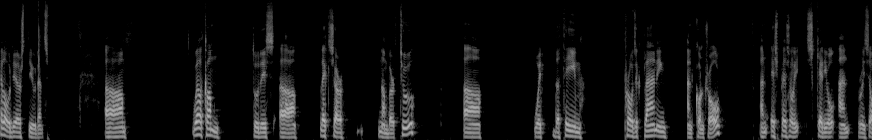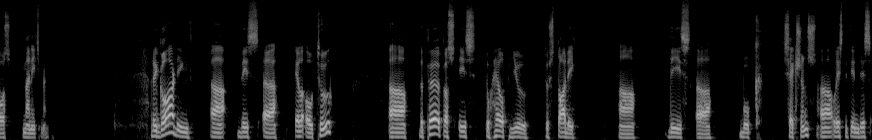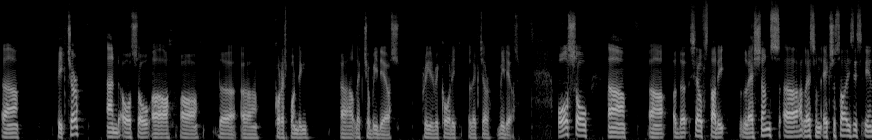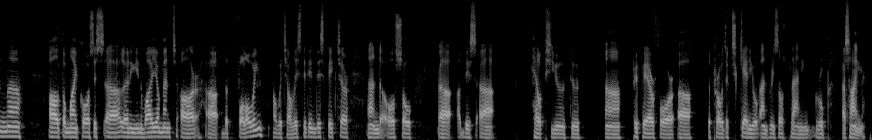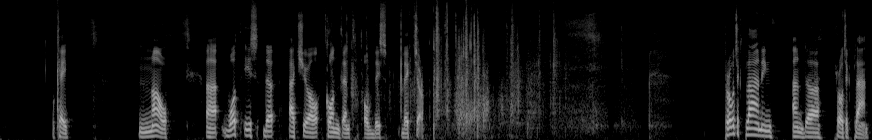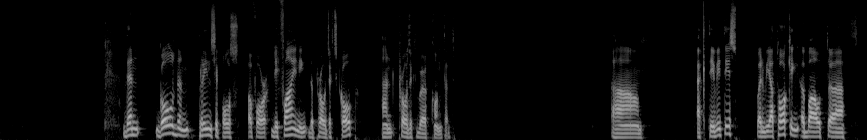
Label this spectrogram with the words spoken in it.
Hello, dear students. Um, welcome to this uh, lecture number two uh, with the theme project planning and control, and especially schedule and resource management. Regarding uh, this uh, LO2, uh, the purpose is to help you to study uh, Uh, these uh, book sections uh, listed in this uh, picture and also uh, the corresponding lecture videos, pre-recorded lecture videos. Also, the self-study lessons, lesson exercises in Aalto my courses uh, learning environment are uh, the following, uh, which are listed in this picture, and also uh, this uh, helps you to uh, prepare for the project schedule and resource planning group assignment. Okay, now what is the actual content of this lecture? Project planning and uh, project plan. Then golden principles for defining the project scope and project work content. Um, activities. When we are talking about uh,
